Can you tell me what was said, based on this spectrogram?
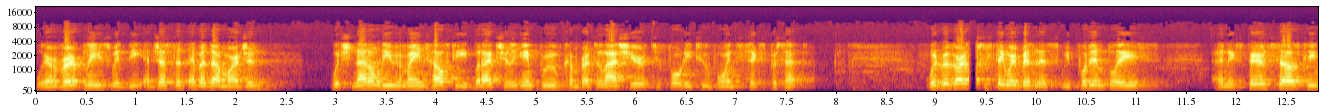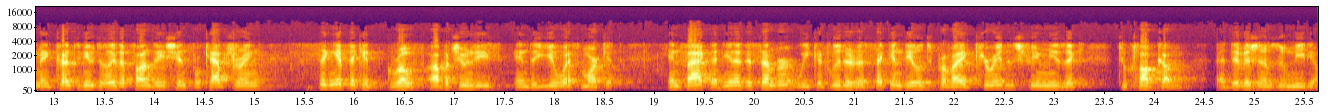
We are very pleased with the adjusted EBITDA margin, which not only remained healthy, but actually improved compared to last year to 42.6%. With regards to Stingray business, we put in place an experienced sales team and continue to lay the foundation for capturing significant growth opportunities in the U.S. market. In fact, at the end of December, we concluded a second deal to provide curated stream music to ClubCom, a division of Zoom Media.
